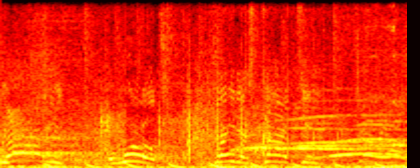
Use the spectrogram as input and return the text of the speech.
we beat the world's greatest tag team.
